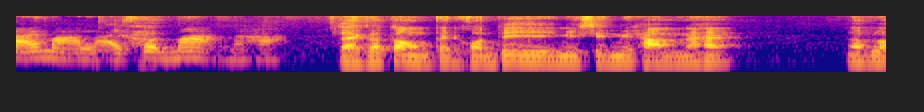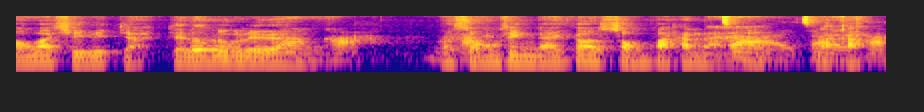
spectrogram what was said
ร้ายๆมาหลายคนมากนะคะ แต่ก็ต้องเป็นคนที่มีศีลมีธรรมนะฮะรับรองว่าชีวิตจะเจริญรุ่งเรืองค่ะประนะคะสงค์สิ่งใดก็สมปรารถนาใช่ใช่นะครับค่ะ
